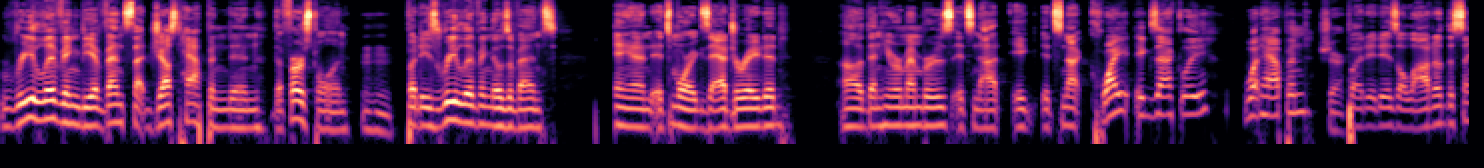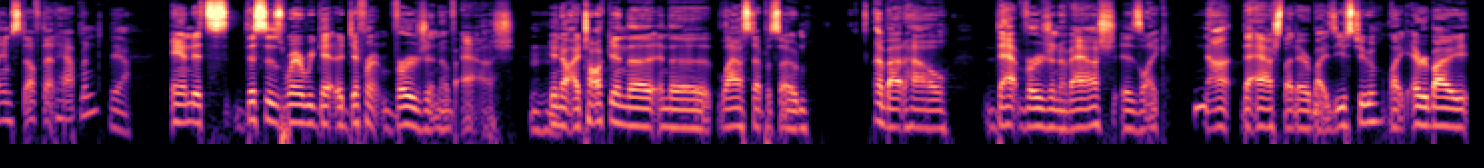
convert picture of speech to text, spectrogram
reliving the events that just happened in the first one, Mm-hmm. but he's reliving those events and it's more exaggerated uh, than he remembers. It's not it, it's not quite exactly what happened, Sure. but it is a lot of the same stuff that happened. Yeah. And it's this is where we get a different version of Ash. Mhm. You know, I talk in the in the last episode about how that version of Ash is like not the Ash that everybody's used to. Like everybody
